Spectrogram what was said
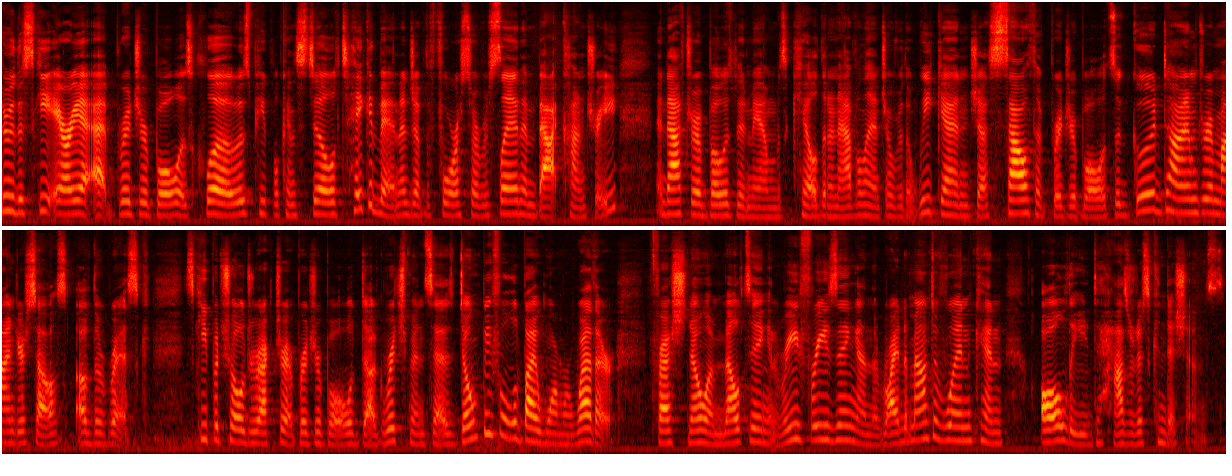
Through the ski area at Bridger Bowl is closed, people can still take advantage of the Forest Service land and backcountry. And after a Bozeman man was killed in an avalanche over the weekend just south of Bridger Bowl, it's a good time to remind yourselves of the risk. Ski Patrol Director at Bridger Bowl, Doug Richmond, says don't be fooled by warmer weather. Fresh snow and melting and refreezing and the right amount of wind can all lead to hazardous conditions.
